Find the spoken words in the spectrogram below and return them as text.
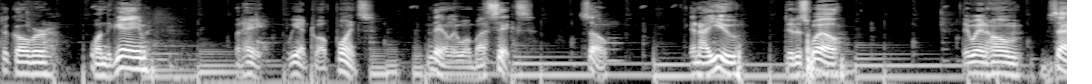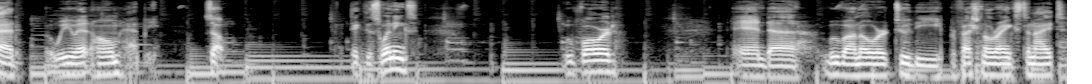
took over, won the game, but hey, we had 12 points. They only won by 6. So, NIU did as well. They went home sad, but we went home happy. So, take this winnings, move forward, and uh, move on over to the professional ranks tonight.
